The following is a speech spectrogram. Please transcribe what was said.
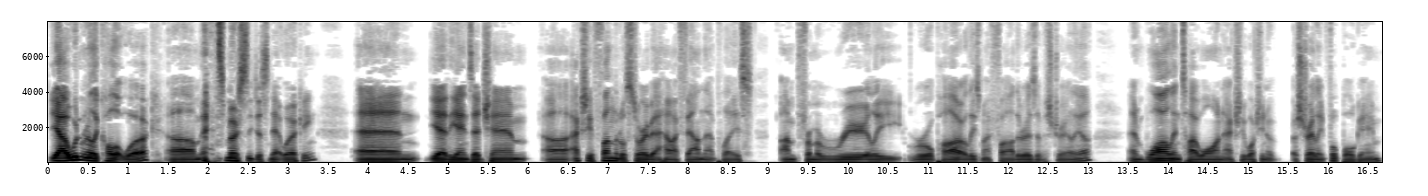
Yeah, I wouldn't really call it work. Um, it's mostly just networking. And yeah, the ANZ Cham, uh, actually a fun little story about how I found that place. I'm from a really rural part, or at least my father is of Australia. And while in Taiwan, actually watching an Australian football game,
